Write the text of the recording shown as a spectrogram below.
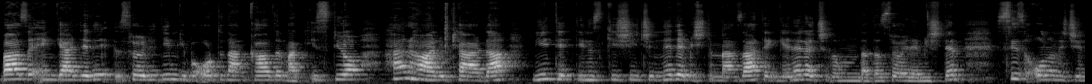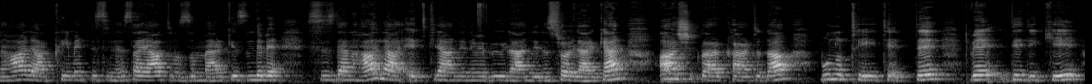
bazı engelleri söylediğim gibi ortadan kaldırmak istiyor. Her halükarda niyet ettiğiniz kişi için ne demiştim ben zaten genel açılımında da söylemiştim. Siz onun için hala kıymetlisiniz. Hayatınızın merkezinde ve sizden hala etkilendiğini ve büyülendiğini söylerken aşıklar kartı da bunu teyit etti ve dedi ki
